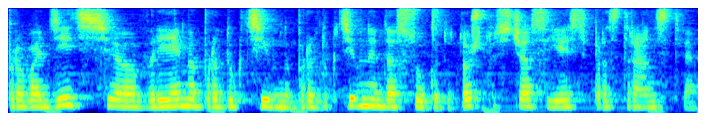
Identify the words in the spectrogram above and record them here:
проводить э, время продуктивно, продуктивный досуг. Это то, что сейчас есть в пространстве.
